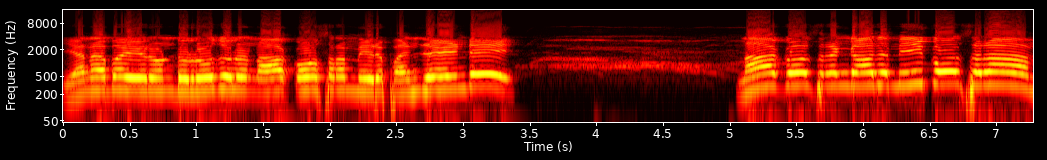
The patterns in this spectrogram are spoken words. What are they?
ఎనభై రెండు రోజులు నా కోసరం మీరు పనిచేయండి. నా కోసరం కాదు మీకోసరం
